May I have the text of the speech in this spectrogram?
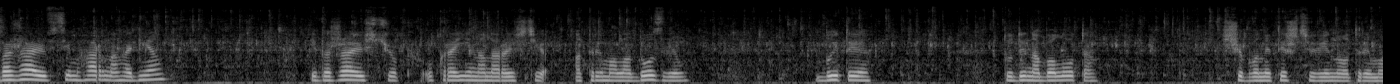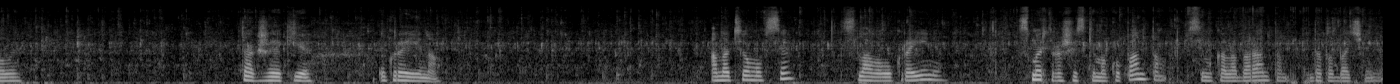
Бажаю всім гарного дня і бажаю, щоб Україна нарешті отримала дозвіл бити туди на болото, щоб вони теж цю війну отримали. Так же, як і Україна. А на цьому все. Слава Україні! Смерть рашистським окупантам, всім колаборантам. До побачення.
